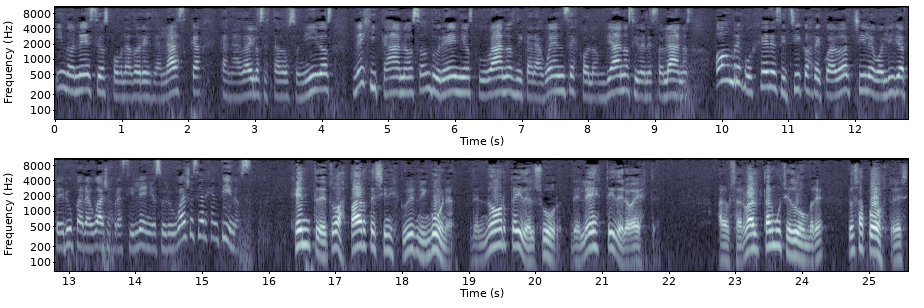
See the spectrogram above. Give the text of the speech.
indonesios, pobladores de Alaska, Canadá y los Estados Unidos, mexicanos, hondureños, cubanos, nicaragüenses, colombianos y venezolanos, hombres, mujeres y chicos de Ecuador, Chile, Bolivia, Perú, paraguayos, brasileños, uruguayos y argentinos. Gente de todas partes sin excluir ninguna, del norte y del sur, del este y del oeste. Al observar tal muchedumbre, los apóstoles,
